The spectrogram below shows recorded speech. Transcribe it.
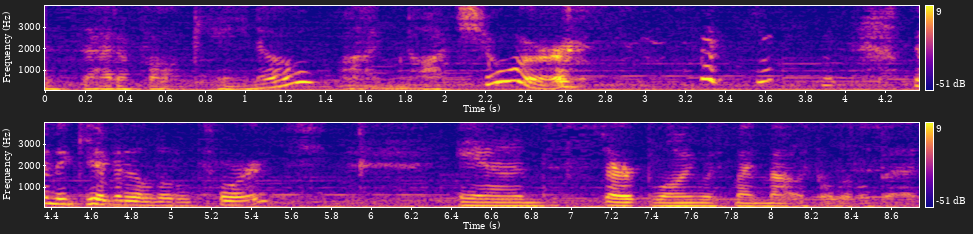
Is that a volcano? I'm not sure. I'm gonna give it a little torch and start blowing with my mouth a little bit.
